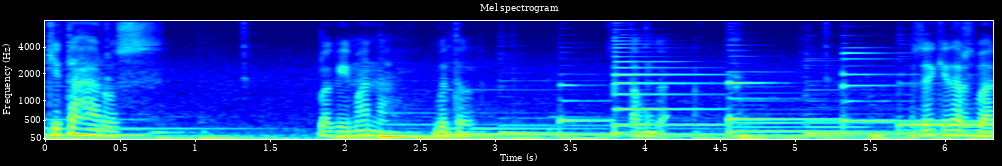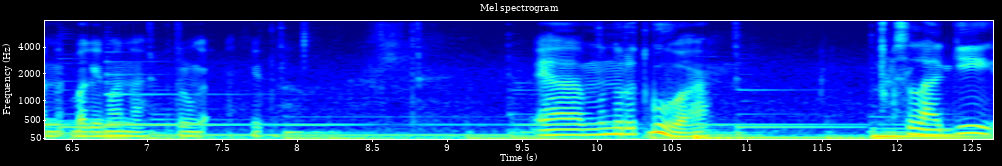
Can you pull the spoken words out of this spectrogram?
kita harus bagaimana? Betul. Atau enggak? Maksudnya kita harus bagaimana? Betul enggak? Gitu. Ya menurut gua selagi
